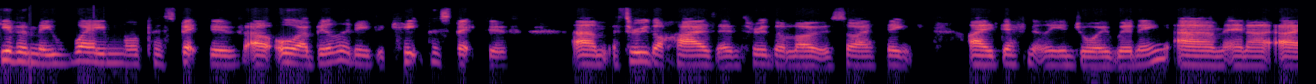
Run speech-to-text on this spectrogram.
given me way more perspective uh, or ability to keep perspective um, through the highs and through the lows. So I think I definitely enjoy winning, um, and I, I,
